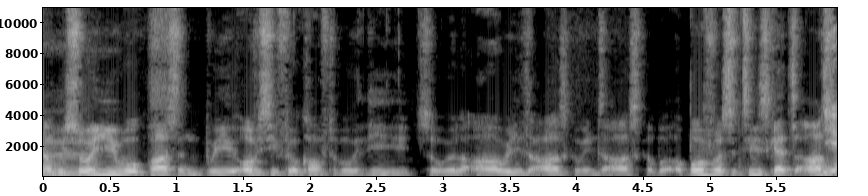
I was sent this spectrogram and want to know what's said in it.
and we saw Mm. you walk past, and we obviously feel comfortable with you, so we are like, oh, we need to ask her, we need to ask her, but both of us are too scared to ask her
